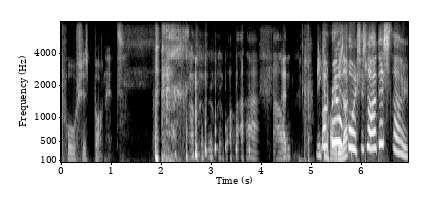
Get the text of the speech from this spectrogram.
Porsche's bonnet. wow. And He My can hold real voice is like this though.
